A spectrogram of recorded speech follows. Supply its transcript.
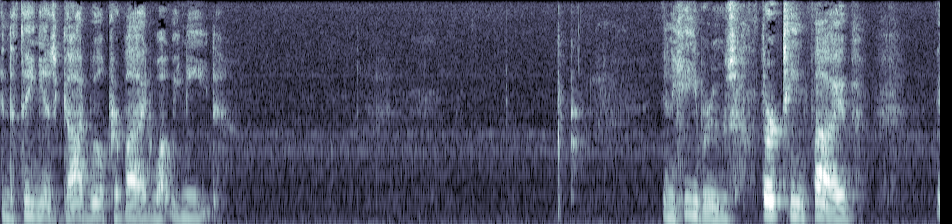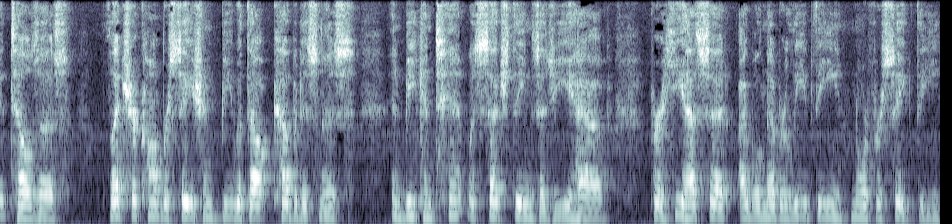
And the thing is, God will provide what we need. In Hebrews 13:5 it tells us let your conversation be without covetousness and be content with such things as ye have for he has said I will never leave thee nor forsake thee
